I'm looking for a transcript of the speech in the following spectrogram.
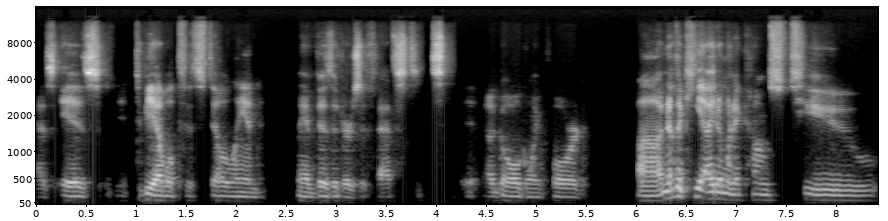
as is, to be able to still land land visitors if that's a goal going forward. Uh, another key item when it comes to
